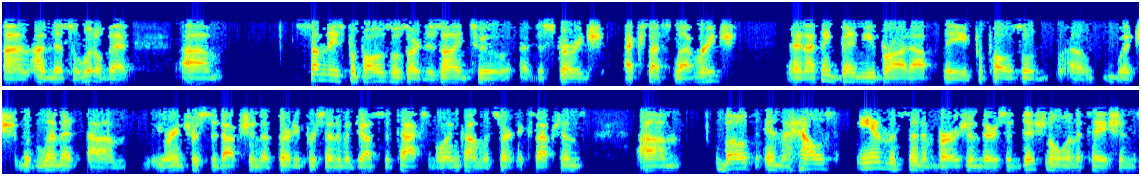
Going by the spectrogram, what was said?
on, on, this a little bit. Um, some of these proposals are designed to uh, discourage excess leverage and I think, Ben, you brought up the proposal uh, which would limit um, your interest deduction to 30% of adjusted taxable income with certain exceptions. Um, both in the House and the Senate version, there's additional limitations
